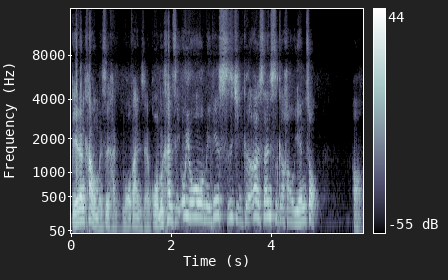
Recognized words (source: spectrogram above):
别人看我们是很模范生，我们看自己，哦呦，每天十几个、二三十个，好严重。哦，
